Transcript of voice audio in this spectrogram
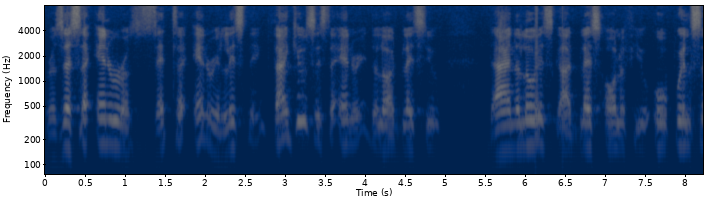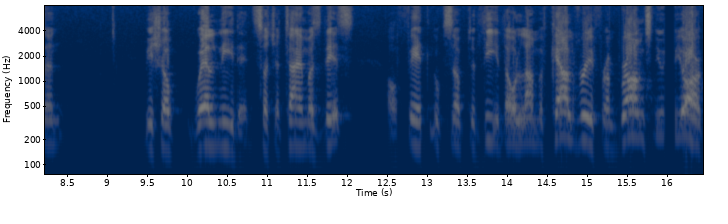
Rosetta Henry, Rosetta Henry listening. Thank you, Sister Henry. The Lord bless you. Diana Lewis, God bless all of you. Hope Wilson, Bishop, well needed. Such a time as this, our faith looks up to thee, thou Lamb of Calvary from Bronx, New York.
